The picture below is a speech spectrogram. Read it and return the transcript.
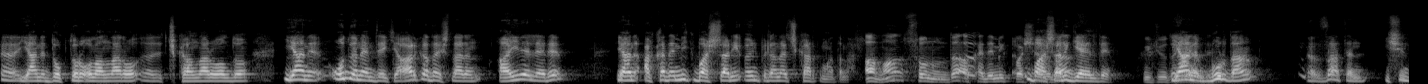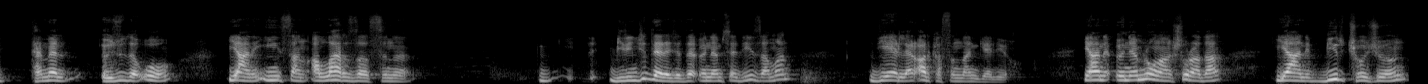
Ee, Yani doktor olanlar, e, çıkanlar oldu. Yani o dönemdeki arkadaşların aileleri yani akademik başarıyı ön plana çıkartmadılar. Ama sonunda akademik başarı, Başarı geldi. vücuda Yani geldi. burada zaten işin temel özü de o. Yani insan Allah rızasını birinci derecede önemsediği zaman diğerler arkasından geliyor. Yani önemli olan şurada yani bir çocuğun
